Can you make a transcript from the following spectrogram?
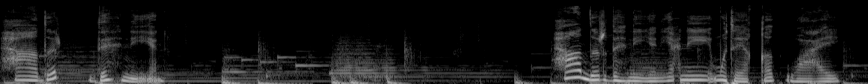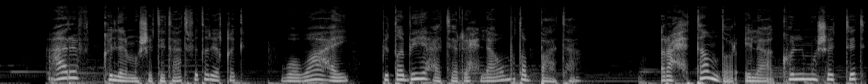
حاضر ذهنيا. حاضر ذهنيا يعني متيقظ واعي. عارف كل المشتتات في طريقك. وواعي بطبيعة الرحلة ومطباتها. راح تنظر إلى كل مشتت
